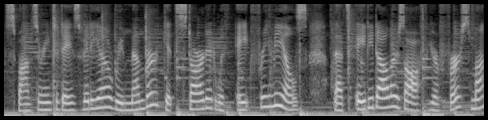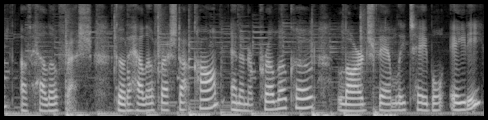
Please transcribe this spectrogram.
sponsoring today's video. Remember, get started with 8 free meals. That's $80 off your first month of HelloFresh. Go to hellofresh.com and enter promo code LARGEFAMILYTABLE80.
